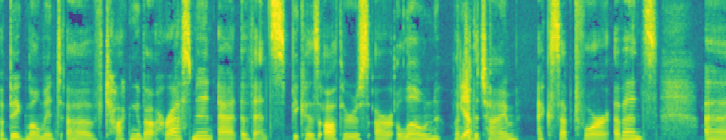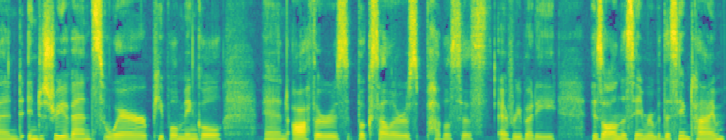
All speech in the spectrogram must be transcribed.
a big moment of talking about harassment at events because authors are alone much Yep. of the time, except for events and industry events where people mingle and authors, booksellers, publicists, everybody is all in the same room at the same time.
